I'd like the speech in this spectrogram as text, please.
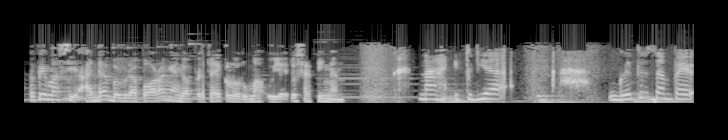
Tapi masih ada beberapa orang yang gak percaya kalau rumah Uya itu settingan. nah itu dia. Gue tuh sampai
